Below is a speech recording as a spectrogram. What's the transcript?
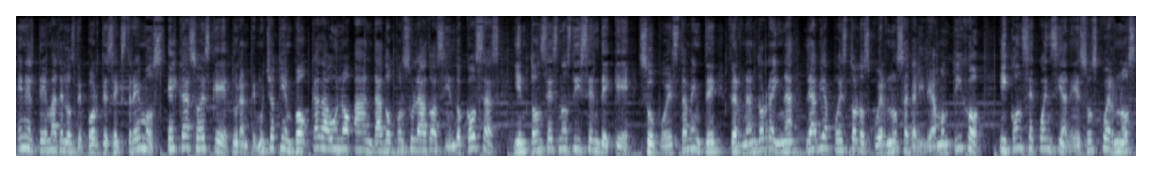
en el tema de los deportes extremos. El caso es que durante mucho tiempo cada uno ha andado por su lado haciendo cosas y entonces nos dicen de que supuestamente Fernando Reina le había puesto los cuernos a Galilea Montijo y consecuencia de esos cuernos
